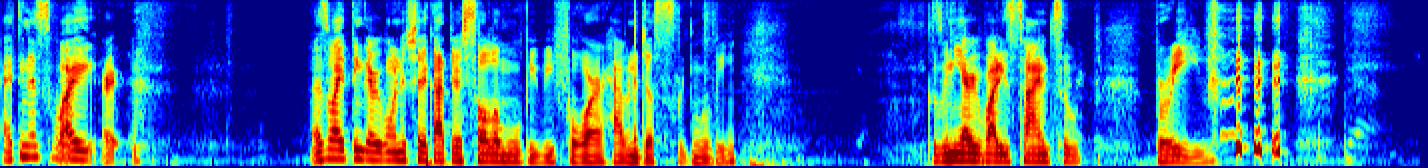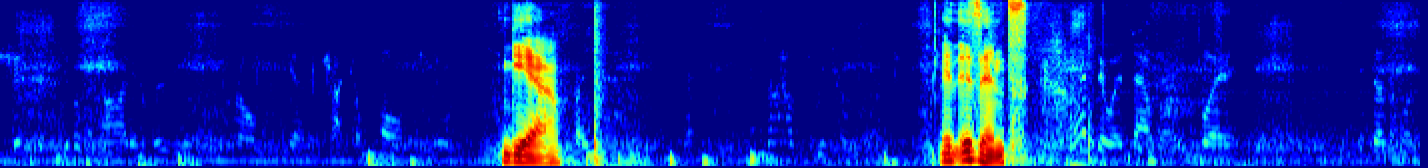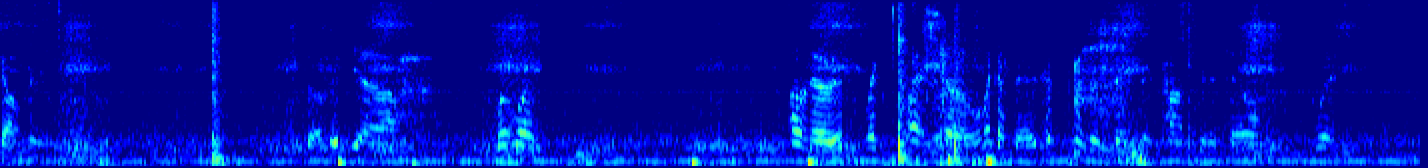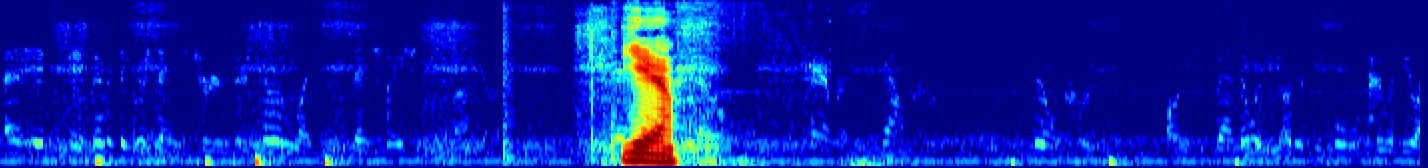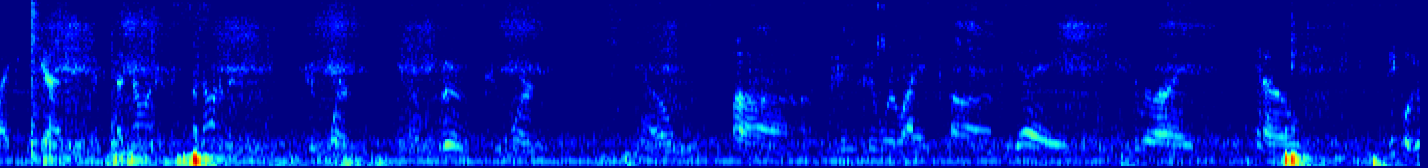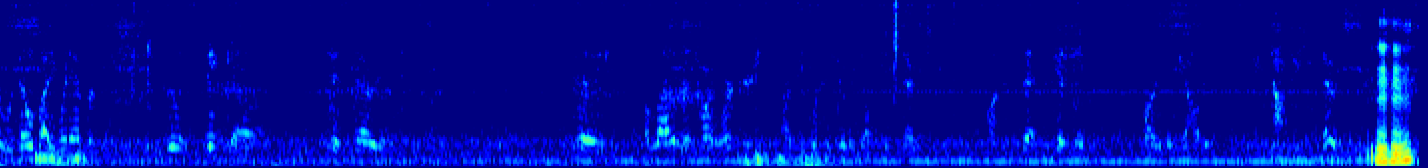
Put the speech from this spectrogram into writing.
I think that's why. Or, that's why I think everyone should have got their solo movie before having a Justice League movie. Because we need everybody's time to breathe. yeah. It isn't. Yeah. Mm-hmm.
